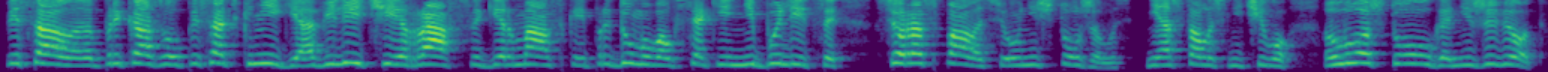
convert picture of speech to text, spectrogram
писал, приказывал писать книги о величии расы германской, придумывал всякие небылицы. Все распалось, все уничтожилось, не осталось ничего. Ложь долго не живет.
